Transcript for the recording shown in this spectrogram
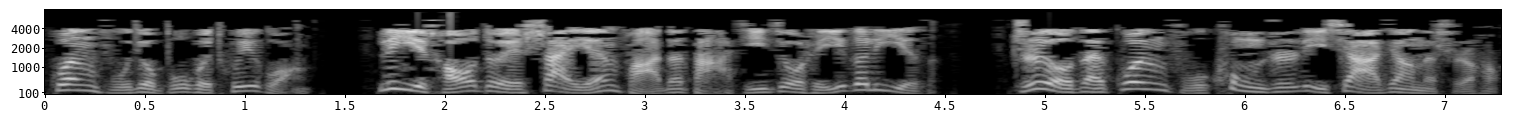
官府就不会推广。历朝对晒盐法的打击就是一个例子。只有在官府控制力下降的时候，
